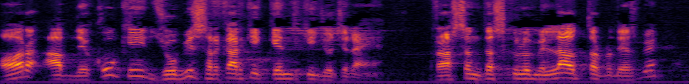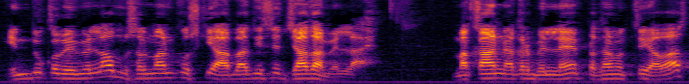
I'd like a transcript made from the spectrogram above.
और आप देखो कि जो भी सरकार की केंद्र की योजनाएँ हैं, राशन दस किलो मिल रहा है उत्तर प्रदेश में, हिंदू को भी मिल रहा है मुसलमान को उसकी आबादी से ज़्यादा मिल रहा है। मकान अगर मिल रहे हैं, प्रधानमंत्री आवास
